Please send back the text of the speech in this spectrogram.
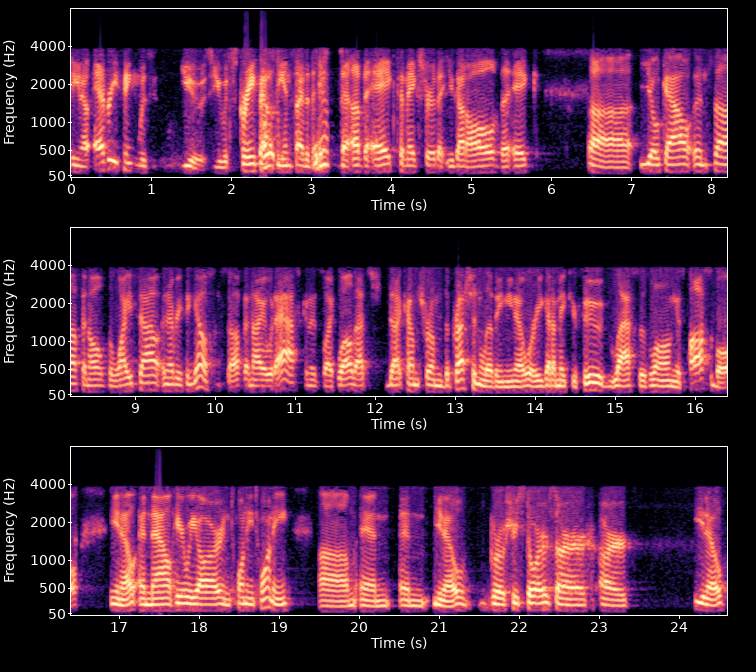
you know everything was use. You would scrape out the inside of the, the of the egg to make sure that you got all of the egg uh, yolk out and stuff, and all of the whites out and everything else and stuff. And I would ask, and it's like, well, that's that comes from depression living, you know, where you got to make your food last as long as possible, you know. And now here we are in 2020, um, and and you know, grocery stores are are you know,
